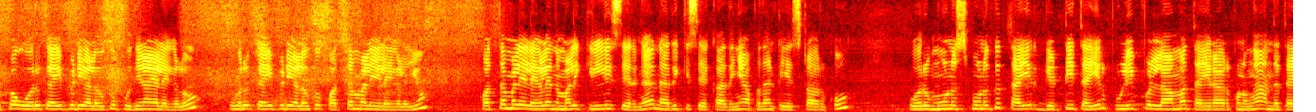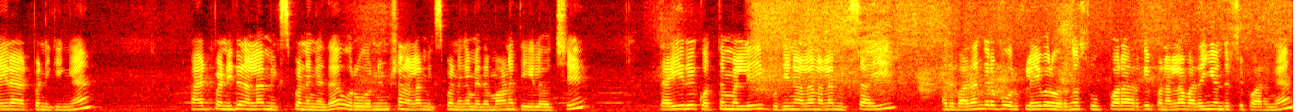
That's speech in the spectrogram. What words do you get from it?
இப்போ ஒரு கைப்பிடி அளவுக்கு புதினா இலைகளும் ஒரு கைப்பிடி அளவுக்கு கொத்தமல்லி இலைகளையும் கொத்தமல்லி இலைகளை இந்த மாதிரி கிள்ளி சேருங்க. நறுக்கி சேர்க்காதீங்க. அப்போ தான் டேஸ்ட்டாக இருக்கும். ஒரு மூணு ஸ்பூனுக்கு தயிர் கெட்டி தயிர் புளிப்பு இல்லாமல் தயிராக இருக்கணுங்க. அந்த தயிரை ஆட் பண்ணிக்கிங்க. ஆட் பண்ணிவிட்டு நல்லா மிக்ஸ் பண்ணுங்கள் இதை. ஒரு ஒரு நிமிஷம் நல்லா மிக்ஸ் பண்ணுங்கள் மிதமான தீயில் வச்சு. தயிர் கொத்தமல்லி புதினாலாம் நல்லா மிக்ஸ் ஆகி அது வதங்குறப்போ ஒரு ஃப்ளேவர் வருங்க. சூப்பராக இருக்குது இப்போ நல்லா வதங்கி வந்துருச்சு பாருங்கள்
